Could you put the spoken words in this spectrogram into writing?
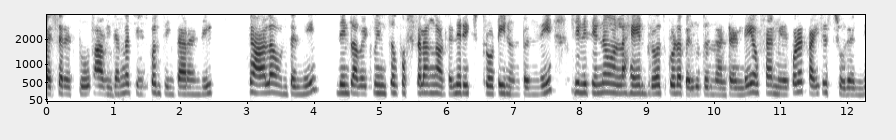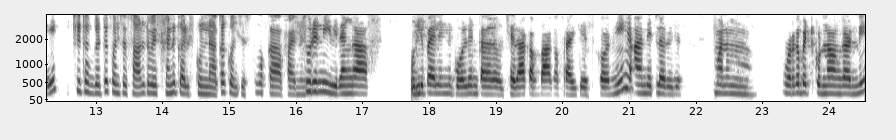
పెసరట్టు ఆ విధంగా చేసుకొని తింటారండి. చాలా ఉంటుంది. దీంట్లో విటమిన్స్ పుష్కలంగా ఉంటుంది. రిచ్ ప్రోటీన్ ఉంటుంది. దీన్ని తినడం వల్ల హెయిర్ గ్రోత్ కూడా పెరుగుతుంది అంటండి ఒకసారి మీరు కూడా ట్రై చేసి చూడండి. తగ్గట్టు కొంచెం సాల్ట్ వేసుకొని కలుపుకున్నాక కొంచెం ఒక ఫైవ్ మినిట్స్ చూడండి ఈ విధంగా ఉల్లిపాయలని గోల్డెన్ కలర్ వచ్చేదాకా బాగా ఫ్రై చేసుకొని అందులో మనం ఉడకబెట్టుకున్నాం కానీ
